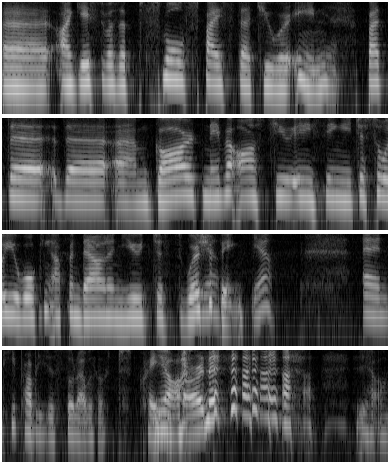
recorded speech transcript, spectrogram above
uh, I guess it was a small space that you were in, Yeah. but the, the um, guard never asked you anything. He just saw you walking up and down and you just worshipping. yeah. And he probably just thought I was a t- crazy Yeah. foreigner. Yeah.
